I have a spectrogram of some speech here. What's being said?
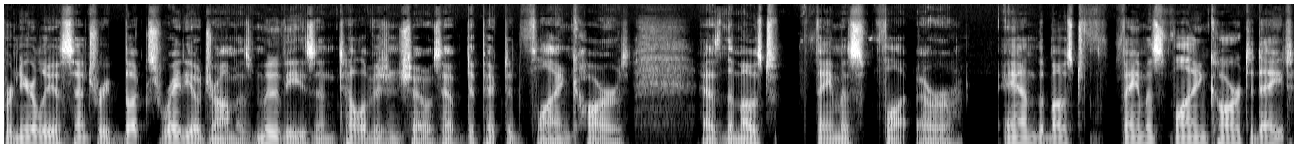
For nearly a century, books, radio dramas, movies, and television shows have depicted flying cars as the most famous fly- or and the most famous flying car to date.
